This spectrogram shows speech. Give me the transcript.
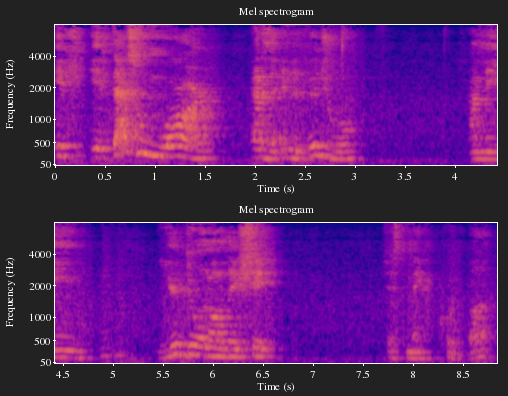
if if that's who you are as an individual, I mean, you're doing all this shit just to make a quick buck.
